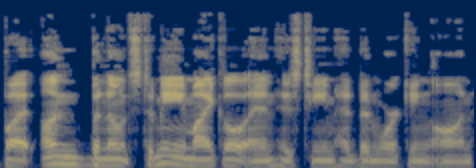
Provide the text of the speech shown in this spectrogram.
but unbeknownst to me, Michael and his team had been working on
